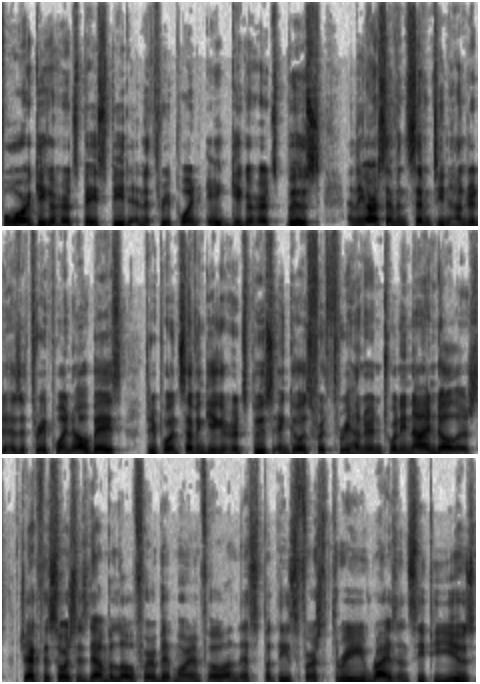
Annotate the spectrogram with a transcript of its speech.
GHz base speed and a 3.8 GHz boost, and the R7 1700 has a 3.0 base, 3.7 GHz boost, and goes for $329. Check the sources down below for a bit more info on this, but these first three Ryzen CPUs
